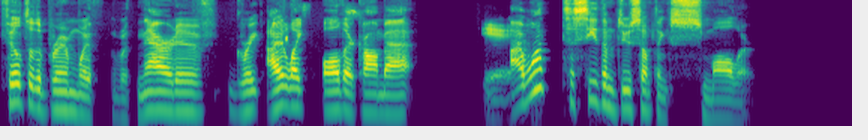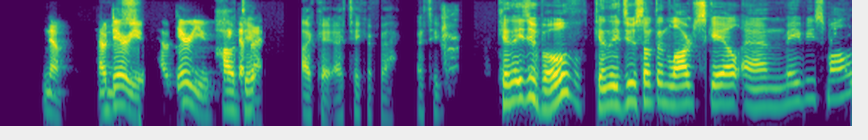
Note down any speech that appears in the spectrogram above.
filled to the brim with with narrative. Great. I like all their combat. Yeah. I want to see them do something smaller. no. How dare you? How dare you? How dare? Okay, I take it back. I take. Can they do both? Can they do something large scale and maybe smaller?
